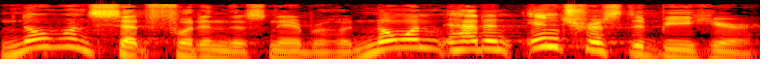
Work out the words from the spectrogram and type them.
no one set foot in this neighborhood. No one had an interest to be here.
